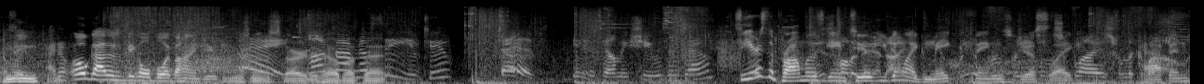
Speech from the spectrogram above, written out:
I mean, I don't. Oh god, there's a big old boy behind you. I'm just gonna start it. How about no that? Tell me she was in town. See, here's the problem with this game too. You can like make things just like from the happen.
